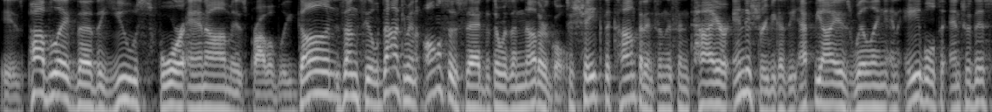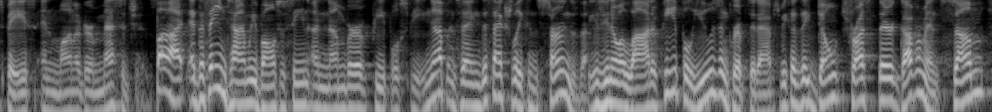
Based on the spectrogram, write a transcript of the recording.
is public, the, the use for Anom is probably gone. This unsealed document also said that there was another goal to shake the confidence in this entire industry because the FBI is willing and able to enter this space and monitor messages. But at the same time, we've also seen a number of people speaking up and saying this actually concerns them because you know a lot of people use encrypted apps because they don't trust their governments. Some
